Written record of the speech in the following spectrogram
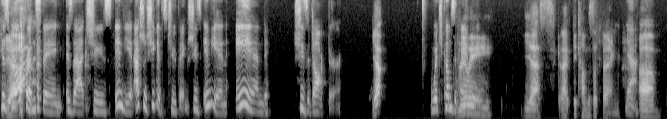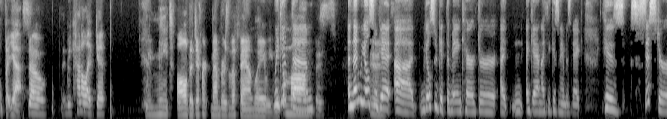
His yeah. girlfriend's thing is that she's Indian. Actually, she gets two things. She's Indian and she's a doctor, Yep. which comes in handy. Really. Yes, that becomes a thing. Yeah. Um, but yeah, so we kind of like get we meet all the different members of the family. We, We meet the get mom, them. who's And then we also Mm. get uh we also get the main character I, again, I think his name is Nick. His sister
